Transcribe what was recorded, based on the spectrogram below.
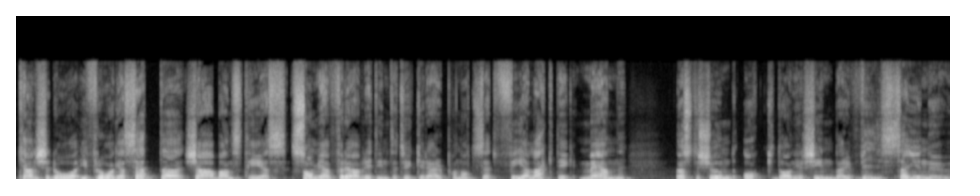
kanske då ifrågasätta Shabans tes som jag för övrigt inte tycker är på något sätt felaktig. Men Östersund och Daniel Kindberg visar ju nu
